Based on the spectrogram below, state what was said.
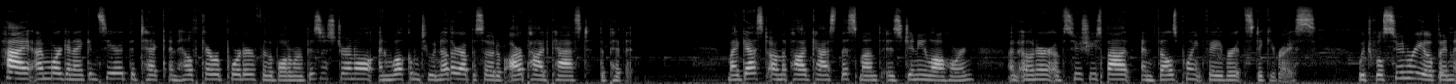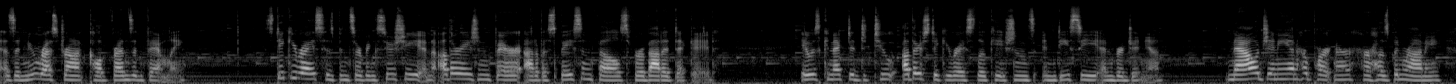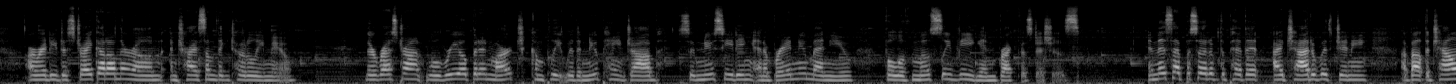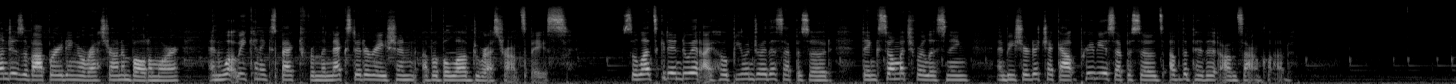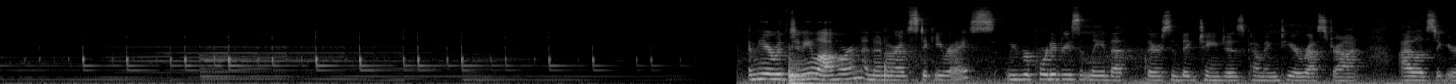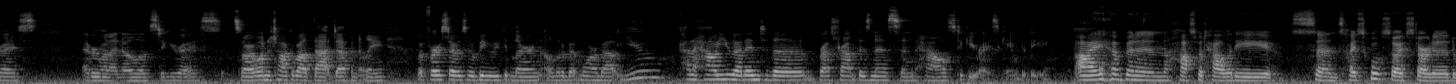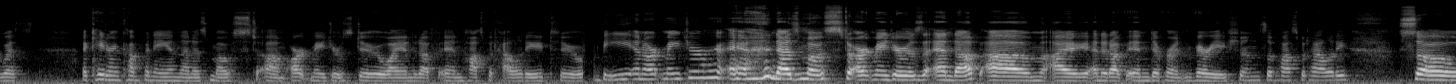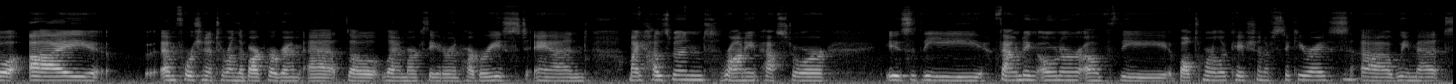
Hi, I'm Morgan Eichensehr, the tech and healthcare reporter for the Baltimore Business Journal, and welcome to another episode of our podcast, The Pivot. My guest on the podcast this month is Ginny Lawhorn, an owner of Sushi Spot and Fells Point favorite Sticky Rice, which will soon reopen as a new restaurant called Friends and Family. Sticky Rice has been serving sushi and other Asian fare out of a space in Fells for about a decade. It was connected to two other Sticky Rice locations in DC and Virginia. Now, Ginny and her partner, her husband Ronnie, are ready to strike out on their own and try something totally new. Their restaurant will reopen in March, complete with a new paint job, some new seating, and a brand new menu full of mostly vegan breakfast dishes. In this episode of The Pivot, I chatted with Ginny about the challenges of operating a restaurant in Baltimore and what we can expect from the next iteration of a beloved restaurant space. So let's get into it. I hope you enjoy this episode. Thanks so much for listening, and be sure to check out previous episodes of The Pivot on SoundCloud. I'm here with Ginny Lawhorn, an owner of Sticky Rice. We've reported recently that there's some big changes coming to your restaurant. I love Sticky Rice. Everyone I know loves Sticky Rice. So I want to talk about that definitely. But first, I was hoping we could learn a little bit more about you, kind of how you got into the restaurant business and how Sticky Rice came to be. I have been in hospitality since high school, so I started with a catering company, and then, as most um, art majors do, I ended up in hospitality to be an art major. And as most art majors end up, um, I ended up in different variations of hospitality. So I am fortunate to run the bar program at the Landmark Theater in Harbor East, and my husband, Ronnie Pastor, is the founding owner of the Baltimore location of Sticky Rice. Mm-hmm. Uh, we met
